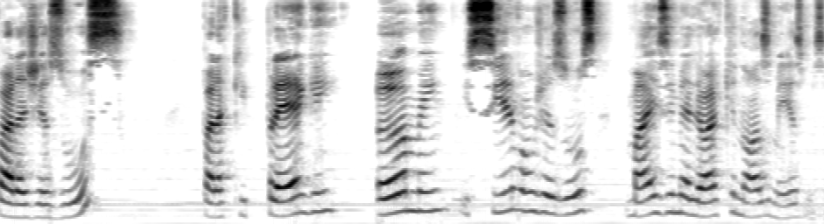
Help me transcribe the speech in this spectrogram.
para Jesus, para que preguem amem e sirvam Jesus mais e melhor que nós mesmos.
